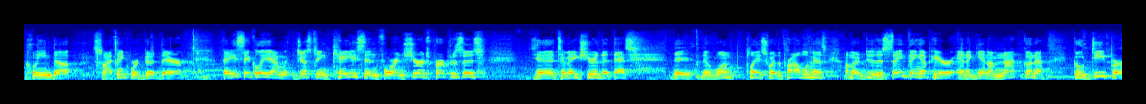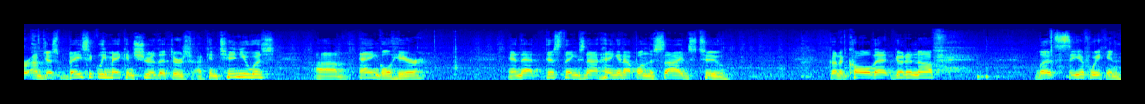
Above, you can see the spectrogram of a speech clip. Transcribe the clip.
cleaned up. So I think we're good there. Basically, I'm just in case and for insurance purposes to, to make sure that that's the, the one place where the problem is, I'm going to do the same thing up here. And again, I'm not going to go deeper. I'm just basically making sure that there's a continuous um, angle here and that this thing's not hanging up on the sides too. Gonna call that good enough. Let's see if we can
